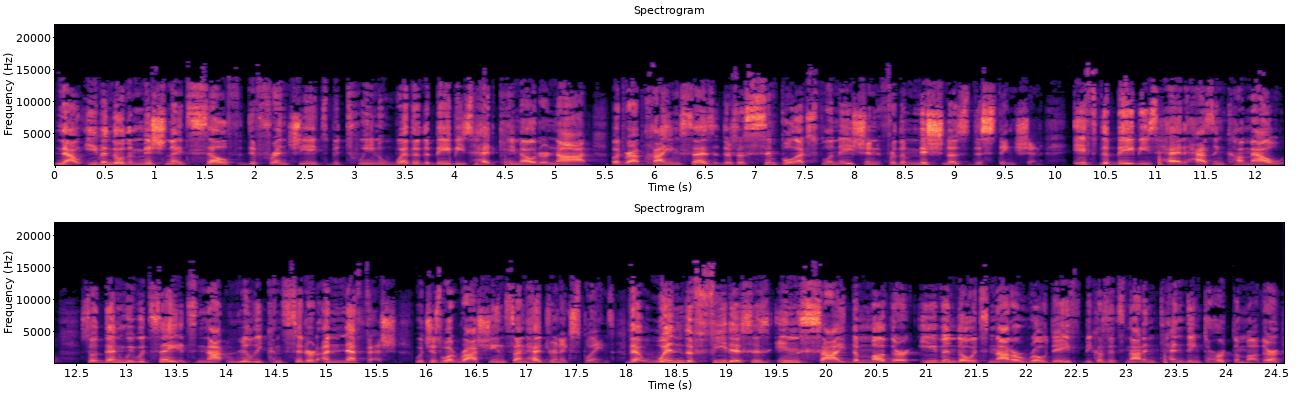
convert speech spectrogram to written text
Now, even though the Mishnah itself differentiates between whether the baby's head came out or not, but Rab Chaim says there's a simple explanation for the Mishnah's distinction. If the baby's head hasn't come out, so then we would say it's not really considered a nefesh, which is what Rashi and Sanhedrin explains. That when the fetus is inside the mother, even though it's not a rodef, because it's not intending to hurt the mother,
